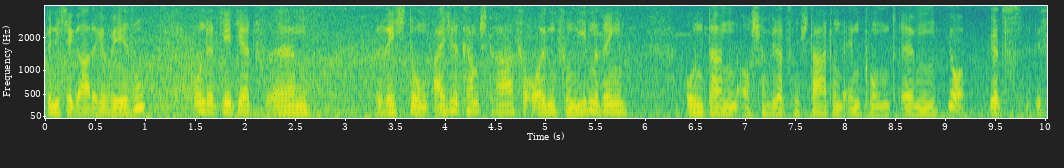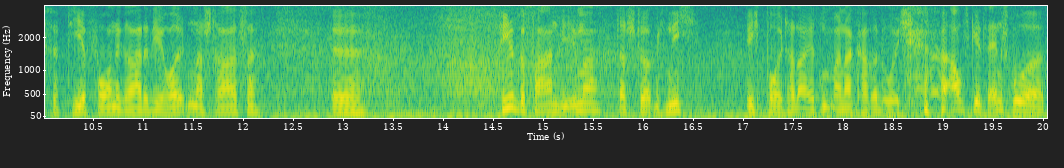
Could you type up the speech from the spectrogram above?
bin ich hier gerade gewesen. Und es geht jetzt ähm, Richtung Eichelkammstraße, Eugen zu Niedenring und dann auch schon wieder zum Start- und Endpunkt. Ähm, ja, jetzt ist hier vorne gerade die Holtener Straße. Äh, viel befahren wie immer, das stört mich nicht. Ich polter da jetzt mit meiner Karre durch. Auf geht's, Endspurt!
